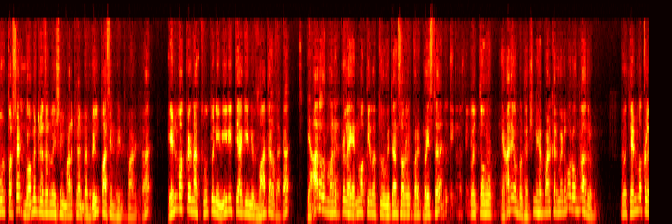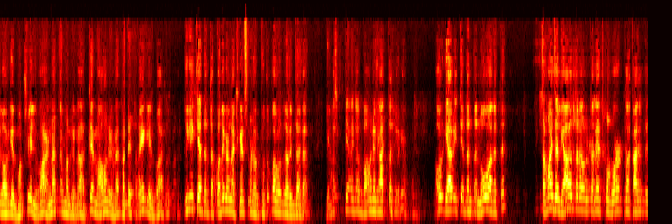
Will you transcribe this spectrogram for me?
ಮೂರ್ ಪರ್ಸೆಂಟ್ ಗೌರ್ಮೆಂಟ್ ರಿಸರ್ವೇಶನ್ ಮಾಡ್ತೀರಂತ ಬಿಲ್ ಪಾಸಿಂಗ್ ಮಾಡಿದ್ರ, ಹೆಣ್ಮಕ್ಳನ್ನ ಕೂತು ನೀವು ಈ ರೀತಿಯಾಗಿ ನೀವು ಮಾತಾಡಿದಾಗ ಯಾರು ಅವ್ರ ಹೆಣ್ಮಕ್ಳು ಇವತ್ತು ವಿಧಾನಸೌಧಕ್ಕೆ ಬರಕ್ ಬಯಸ್ತಾರೆ? ಇವತ್ತು ಯಾರೇ ಒಬ್ರು ಲಕ್ಷ್ಮೀ ಹೆಬ್ಬಾಳ್ಕರ್ ಮೇಡಮ್ ಅವ್ರು ಒಬ್ಬರಾದ್ರು ಇವತ್ತು ಹೆಣ್ಮಕ್ಳಿಗೆ ಅವ್ರಿಗೆ ಮಕ್ಳಿಲ್ವಾ ಅಣ್ಣ ತಮ್ಮಂದ್ರನ್ನ ಅತ್ತೆ ಮಾವನಿಲ್ಲ ತಂದೆ ತಾಯಿಗಳಿಲ್ವಾ ಈ ರೀತಿಯಾದಂತ ಪದಗಳನ್ನ ಕೇಳಿಸ್ಕೊಂಡು ಅವ್ರ ಕುಟುಂಬ ಇದ್ದಾಗ ಯಾವ ರೀತಿಯಾದ ಭಾವನೆಗಳಾಗ್ತದೆ ಅವ್ರಿಗೆ? ಅವ್ರಿಗೆ ಯಾವ ರೀತಿಯಾದಂತ ನೋವಾಗುತ್ತೆ? ಸಮಾಜದಲ್ಲಿ ಯಾವ ತರ ಅವ್ರು ತಲೆ ಎತ್ಕೊಂಡು ಓಡಾಡ್ಲಾಕಾಗುತ್ತೆ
